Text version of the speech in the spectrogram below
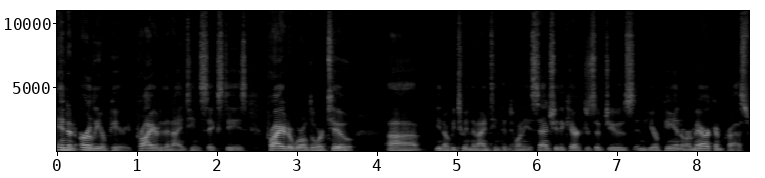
in an earlier period, prior to the 1960s, prior to World War II. Uh, you know, between the 19th and 20th century, the characters of Jews in the European or American press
